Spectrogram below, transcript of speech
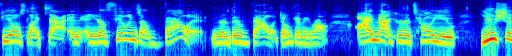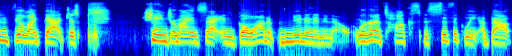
feels like that and, and your feelings are valid. You're, they're valid. Don't get me wrong. I'm not here to tell you you shouldn't feel like that. Just psh, change your mindset and go on. No, no, no, no, no. We're going to talk specifically about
